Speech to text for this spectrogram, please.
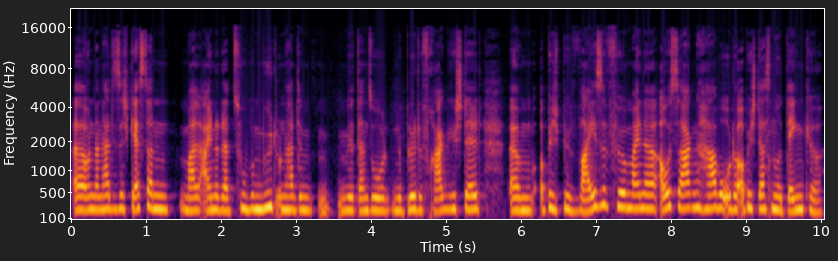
Äh, und dann hatte sich gestern mal eine dazu bemüht und hatte mir dann so eine blöde Frage gestellt, ähm, ob ich Beweise für meine Aussagen habe oder ob ich das nur denke.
